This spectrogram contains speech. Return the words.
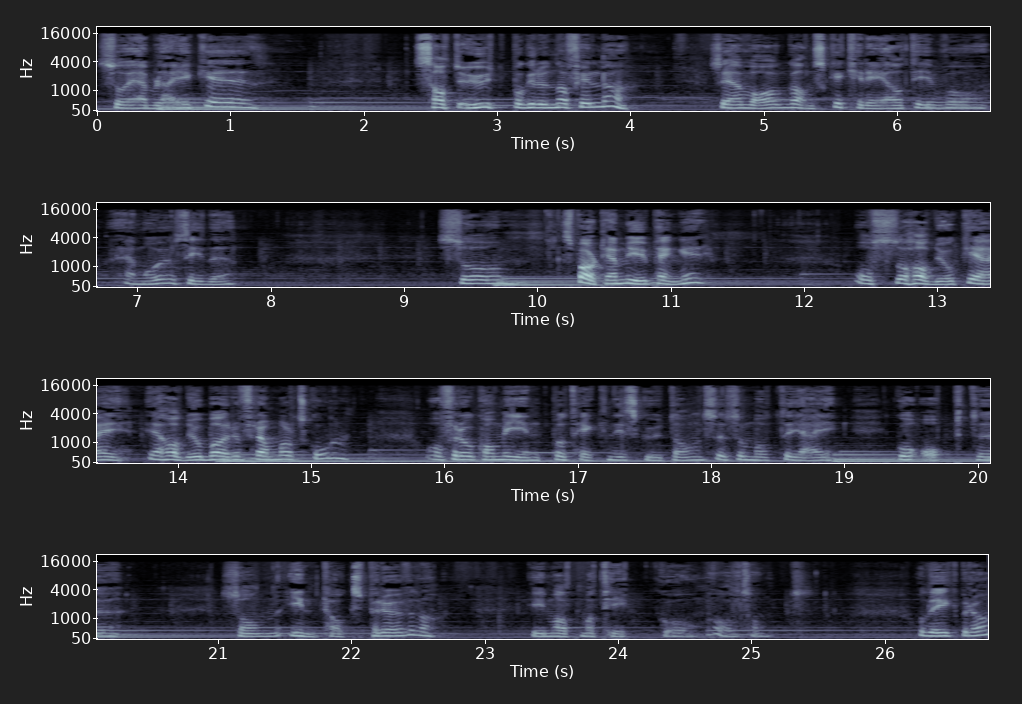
Så jeg blei ikke satt ut pga. fylla. Så jeg var ganske kreativ, og jeg må jo si det. Så sparte jeg mye penger. Og så hadde jo ikke jeg Jeg hadde jo bare framhaldsskolen. Og for å komme inn på teknisk utdannelse, så måtte jeg gå opp til sånn inntaksprøve, da. I matematikk og alt sånt. Og det gikk bra.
